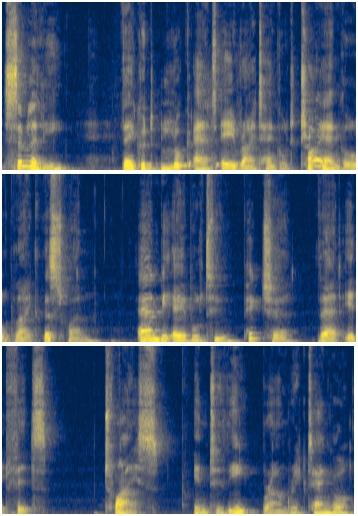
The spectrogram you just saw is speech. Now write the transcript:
Similarly, they could look at a right-angled triangle like this one and be able to picture that it fits twice into the brown rectangle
